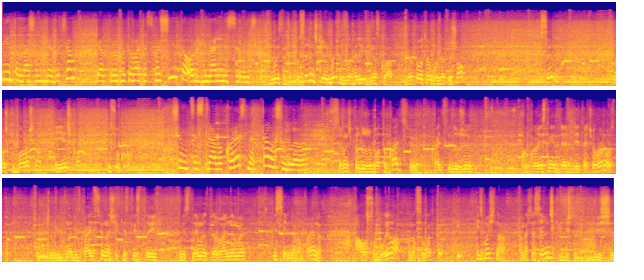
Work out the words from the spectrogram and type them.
Мені та нашим глядачам, як приготувати смачні та оригінальні сирнички. Дивися, тобто сирнички робити взагалі не складно. Для того треба взяти що? Сир, трошки борошна, яєчко і цукру. Чим ця страва корисна та особлива? В сирничках дуже багато кальцію. Кальцій дуже корисний для дитячого росту. Тобто від, від кальцію наші кістки стають міцними, здоровенними і сильними, правильно? А особлива вона солодка і, і смачна. А наші сирнички більше, більше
